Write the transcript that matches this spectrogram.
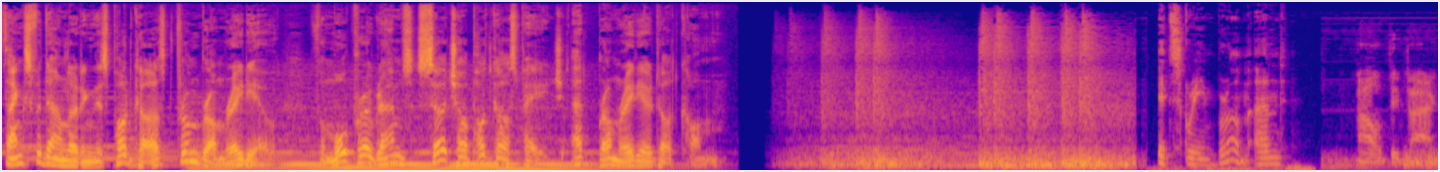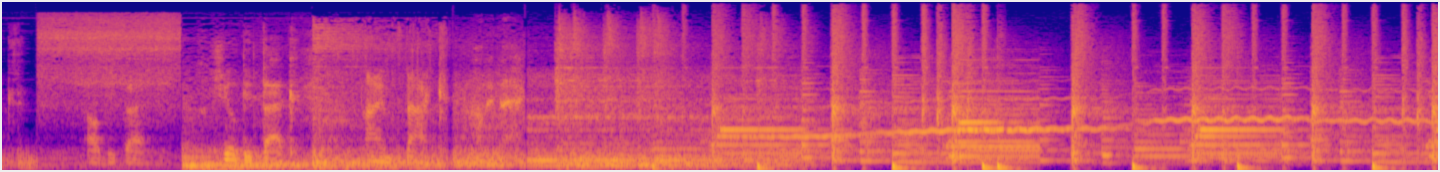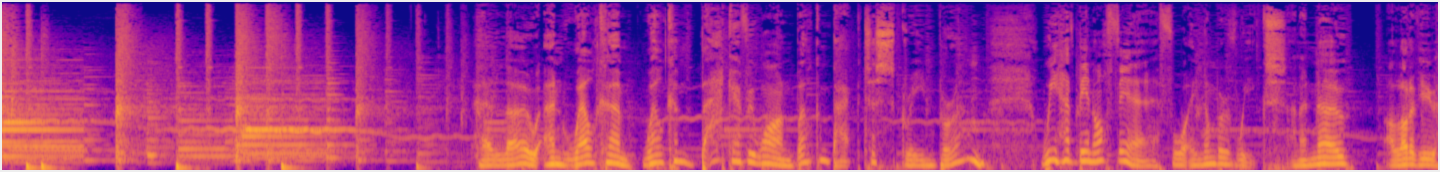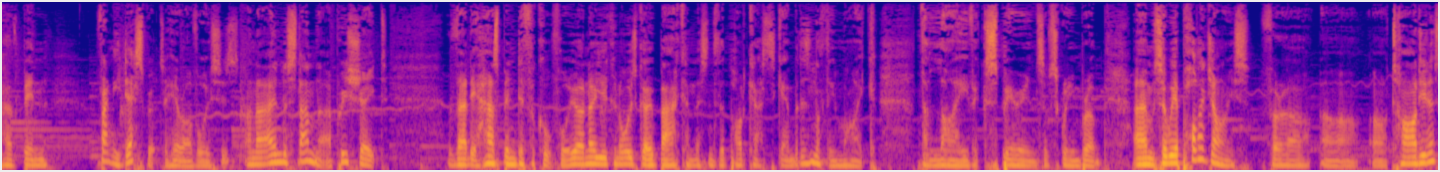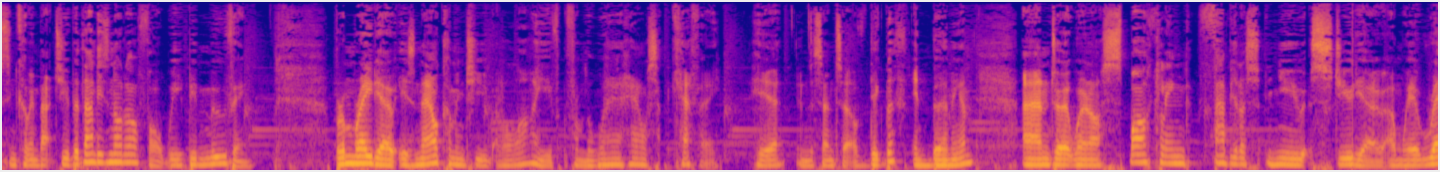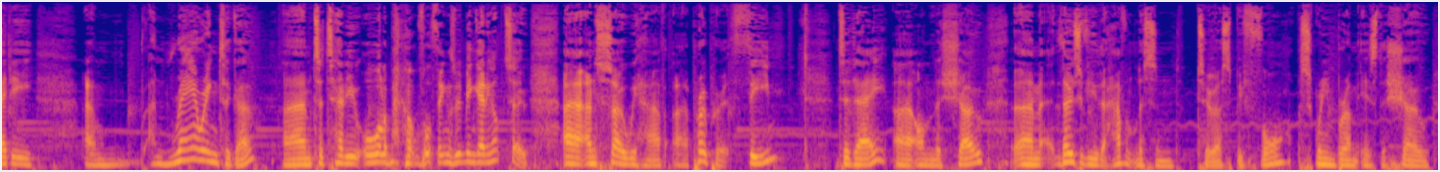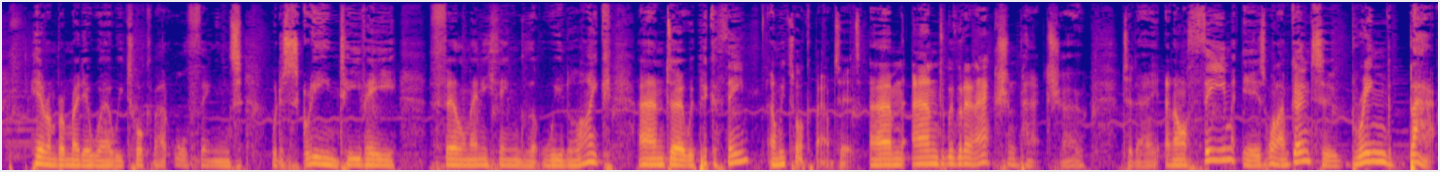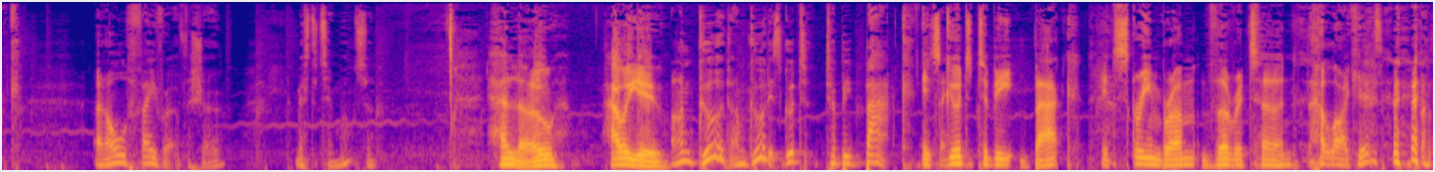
Thanks for downloading this podcast from Brum Radio. For more programs, search our podcast page at brumradio.com. It's Screen Brum, and I'll be back. I'll be back. She'll be back. I'm back. I'll be back. Hello and welcome. Welcome back, everyone. Welcome back to Screen Brum. We have been off the air for a number of weeks, and I know a lot of you have been frankly desperate to hear our voices, and I understand that. I appreciate that it has been difficult for you. I know you can always go back and listen to the podcast again, but there's nothing like the live experience of Screen Brum. Um, so we apologise for our, our, our tardiness in coming back to you, but that is not our fault. We've been moving. Brum Radio is now coming to you live from the Warehouse Cafe here in the centre of Digbeth in Birmingham. And uh, we're in our sparkling, fabulous new studio, and we're ready um, and raring to go. Um, to tell you all about what things we've been getting up to. Uh, and so we have an appropriate theme today uh, on the show. Um, those of you that haven't listened to us before, Screen Brum is the show here on Brum Radio where we talk about all things with a screen, TV, film, anything that we like, and uh, we pick a theme and we talk about it. Um, and we've got an action-packed show today, and our theme is well, I'm going to bring back an old favourite of the show, Mr. Tim Wilson. Hello. How are you? I'm good. I'm good. It's good to be back. It's good to be back. It's Screen Brum, The Return. I like it.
